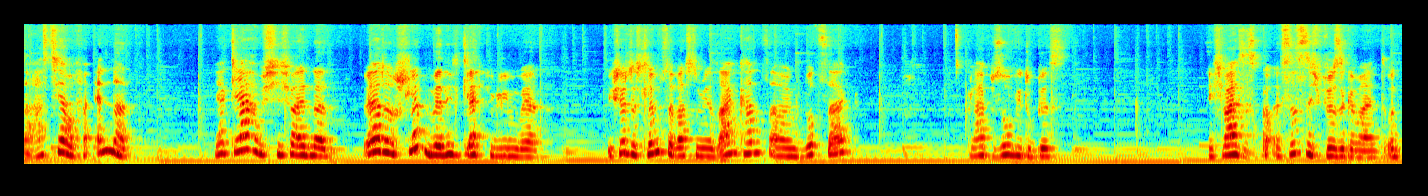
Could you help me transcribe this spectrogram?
hast dich aber verändert. Ja klar habe ich dich verändert. Wäre doch schlimm, wenn ich gleich geblieben wäre. Ich schwöre, das Schlimmste, was du mir sagen kannst an meinem Geburtstag, bleib so, wie du bist. Ich weiß, es, es ist nicht böse gemeint. Und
